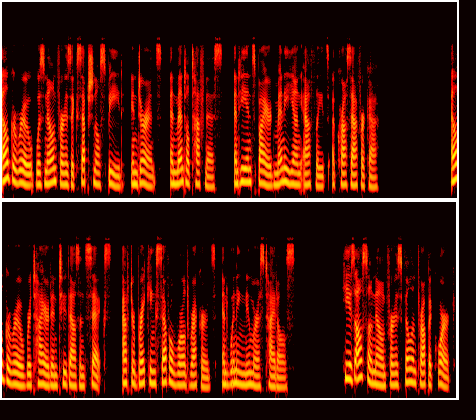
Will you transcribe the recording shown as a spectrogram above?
El Guerrouj was known for his exceptional speed, endurance, and mental toughness, and he inspired many young athletes across Africa. El Guerrouj retired in 2006, after breaking several world records and winning numerous titles. He is also known for his philanthropic work,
